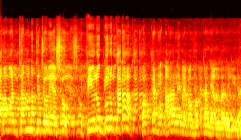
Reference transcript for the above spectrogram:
আর আমার জান্নাতে চলে এসো। প্রিয় লোকগুলো কারা? হক্কানি আলেম এবং হক্কানি আল্লাহর ওলিরা।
